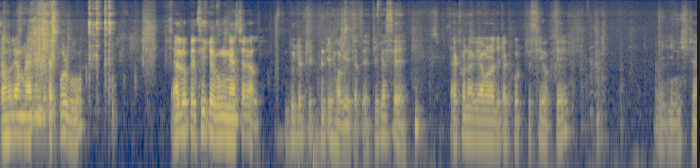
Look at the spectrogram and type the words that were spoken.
তাহলে আমরা এখন যেটা করব অ্যালোপ্যাথিক এবং ন্যাচারাল দুটো ট্রিটমেন্টই হবে এটাতে। ঠিক আছে? এখন আগে আমরা যেটা করতেছি ওকে এই জিনিসটা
